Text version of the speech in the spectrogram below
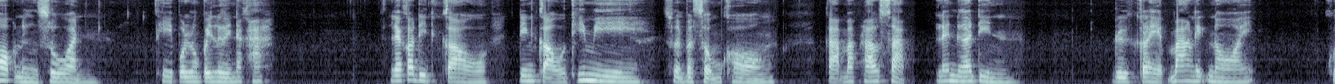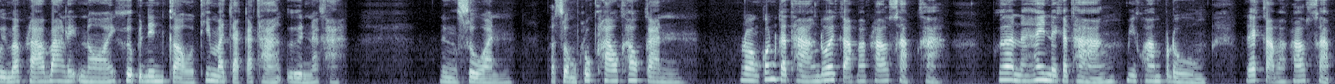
อกหนึ่งส่วน เทปนลงไปเลยนะคะ แล้วก็ดินเก่า ดินเก่าที่มีส่วนผสมของกาบมะพร้าวสับและเนื้อดิน หรือแกลบบ้างเล็กน้อยขุยมะพร้าวบ้างเล็กน้อย คือเป็นดินเก่าที่มาจากกระถางอื่นนะคะหนึ่งส่วนผสมคลุกเคล้าเข้ากัน รองก้นกระถางด้วยกาบมะพร้าวสับค่ะ เพื่อให้ในกระถางมีความโปร่ง และกาบมะพร้าวสับ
